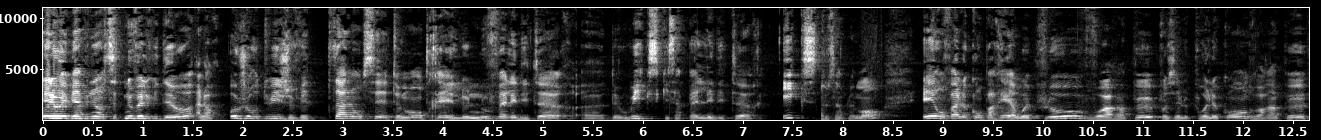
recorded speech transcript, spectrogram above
Hello et bienvenue dans cette nouvelle vidéo. Alors aujourd'hui je vais t'annoncer et te montrer le nouvel éditeur euh, de Wix qui s'appelle l'éditeur X tout simplement. Et on va le comparer à Webflow, voir un peu, poser le pour et le contre, voir un peu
